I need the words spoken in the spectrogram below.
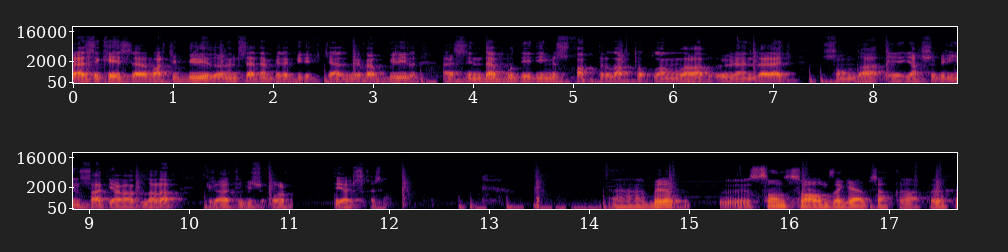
bəzi кейslər var ki, 1 il öncədən belə brief gəlinir və 1 il ərzində bu dediyimiz faktorlar toplanılaraq, öyrənilərək sonda e, yaxşı bir insight yaradılaraq kreativ iş ortaya çıxır. Belə son sualımıza gəlib çatdıq artıq.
